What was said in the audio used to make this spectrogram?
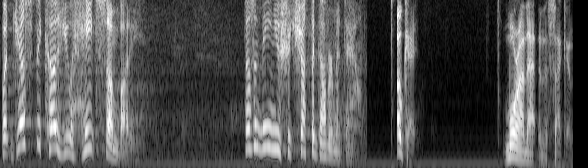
But just because you hate somebody doesn't mean you should shut the government down. Okay. More on that in a second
